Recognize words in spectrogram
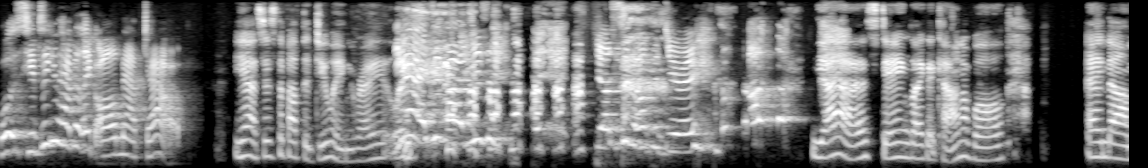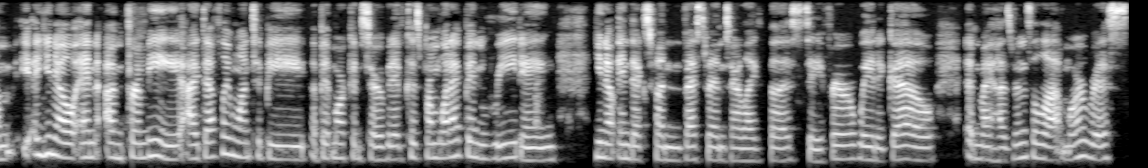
Well, it seems like you have it like all mapped out. Yeah, it's just about the doing, right? Like- yeah, it's about just, just about the doing. yeah, staying like accountable. And um, you know, and um, for me, I definitely want to be a bit more conservative because from what I've been reading, you know, index fund investments are like the safer way to go. And my husband's a lot more risk.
